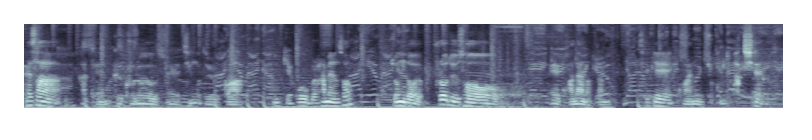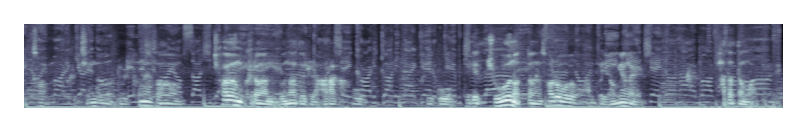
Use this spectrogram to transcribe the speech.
회사 같은 그 그룹의 친구들과 함께 호흡을 하면서 좀 더 프로듀서에 관한 어떤 세계관이 조금 더 확실해져서 그 친구를 통해서 처음 그런 문화들을 알아가고 그리고 되게 좋은 어떤 서로한테 영향을 받았던 것 같아요.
